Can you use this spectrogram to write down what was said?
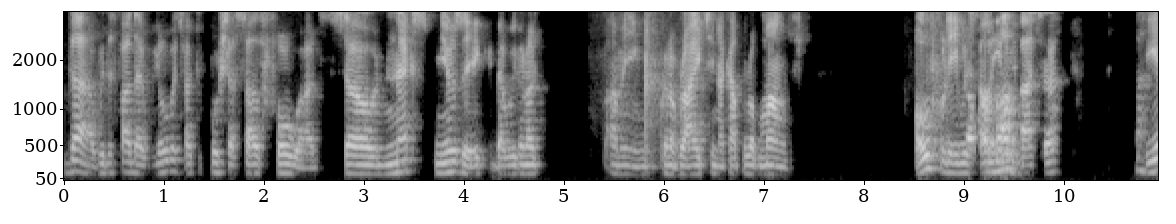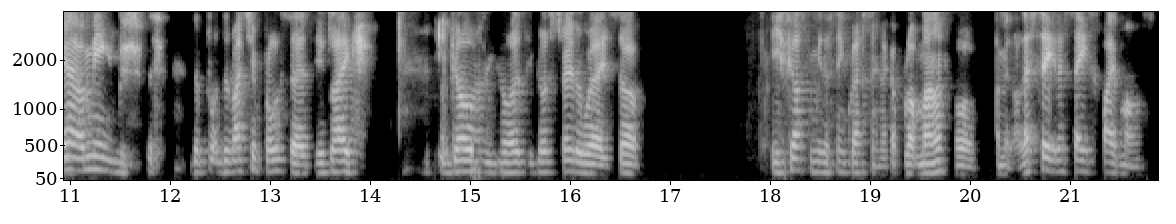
that with the fact that we always try to push ourselves forward. So next music that we're gonna I mean gonna write in a couple of months. Hopefully with sound even better. yeah, I mean the the writing process is like it goes, it goes, it goes straight away. So if you ask me the same question in a couple of months, or I mean let's say let's say five months,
